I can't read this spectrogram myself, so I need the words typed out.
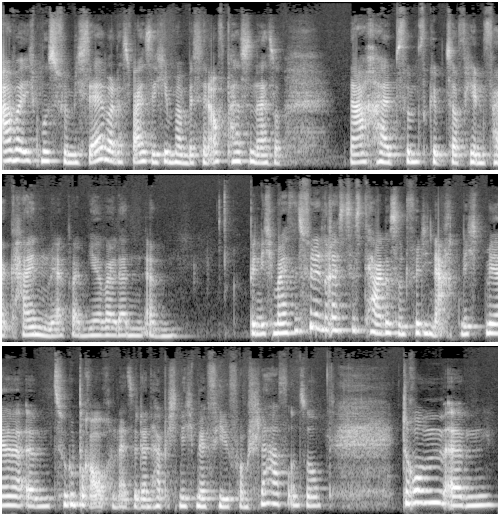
Aber ich muss für mich selber, das weiß ich, immer ein bisschen aufpassen. Also nach halb fünf gibt es auf jeden Fall keinen mehr bei mir, weil dann ähm, bin ich meistens für den Rest des Tages und für die Nacht nicht mehr ähm, zu gebrauchen. Also dann habe ich nicht mehr viel vom Schlaf und so. Drum, ähm,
